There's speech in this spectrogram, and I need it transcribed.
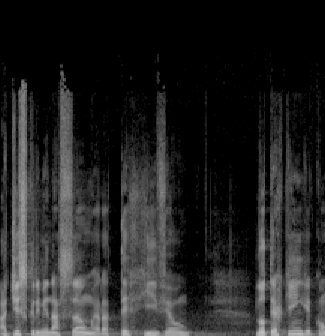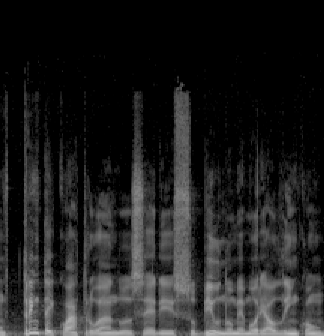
a discriminação era terrível. Luther King, com 34 anos, ele subiu no Memorial Lincoln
